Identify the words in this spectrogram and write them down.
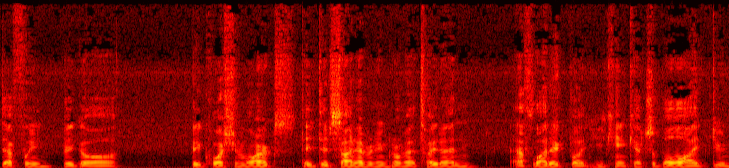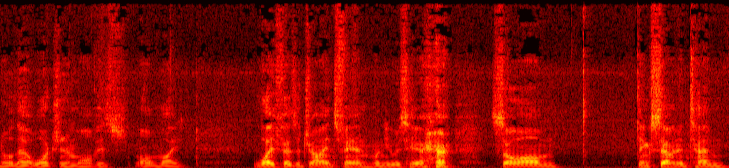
definitely big, uh, big question marks. They did sign Evan Engram at tight end, athletic, but he can't catch the ball. I do know that watching him all of his all of my life as a Giants fan when he was here. so um, I think seven and 10,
